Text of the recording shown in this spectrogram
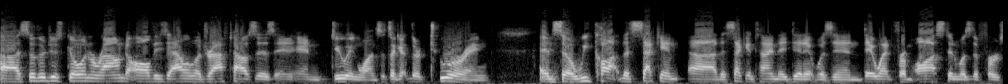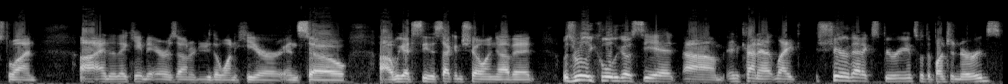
Uh, so they're just going around to all these Alamo Drafthouses and, and doing ones. It's like they're touring. And so we caught the second uh, the second time they did it was in they went from Austin was the first one, uh, and then they came to Arizona to do the one here. And so uh, we got to see the second showing of it. It was really cool to go see it um, and kind of like share that experience with a bunch of nerds.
